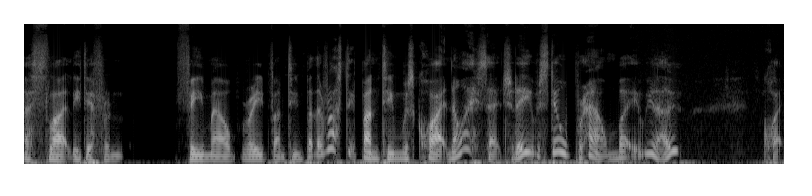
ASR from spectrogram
a slightly different female reed bunting, but the rustic bunting was quite nice actually. It was still brown, but it, you know, quite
